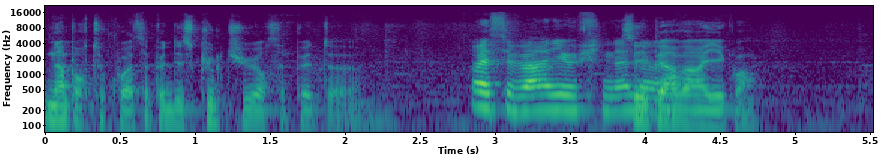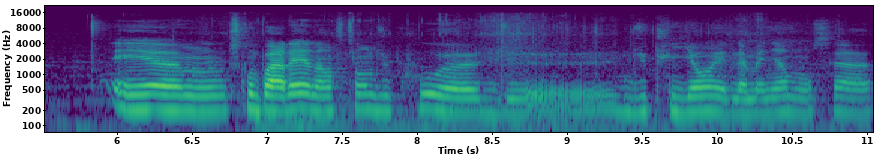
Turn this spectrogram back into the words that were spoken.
n'importe quoi. Ça peut être des sculptures, ça peut être euh, Ouais, c'est varié au final. c'est hyper euh. varié quoi. Et euh, parce qu'on parlait à l'instant du coup euh, de- du client et de la manière dont ça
